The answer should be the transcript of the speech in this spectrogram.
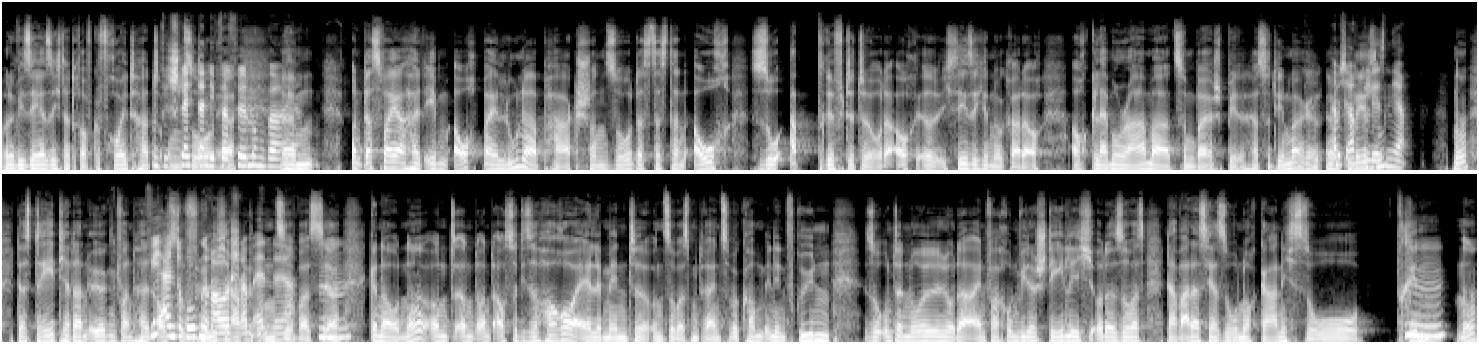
Oder wie sehr er sich darauf gefreut hat. und wie schlecht so, dann die ja. Verfilmung war. ja. Ähm, und das war ja halt eben auch bei Luna Park schon so, dass das dann auch so abdriftete oder auch, äh, ich sehe sie hier nur gerade auch, auch Glamorama zum Beispiel. Hast du den mal äh, Habe ich auch gelesen? ja. Ne? Das dreht ja dann irgendwann halt Wie auch ein so Drogenrausch am Ende, und ja. sowas, ja. Mhm. Genau, ne? Und, und, und auch so diese Horrorelemente und sowas mit reinzubekommen in den frühen, so unter Null oder einfach unwiderstehlich oder sowas, da war das ja so noch gar nicht so drin. Mhm. Ne?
